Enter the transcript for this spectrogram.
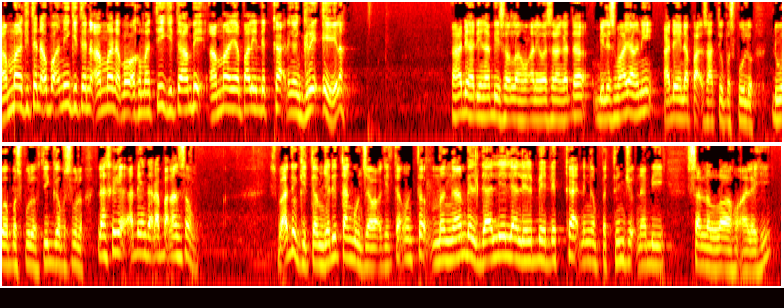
Amal kita nak buat ni kita nak amal nak bawa ke mati kita ambil amal yang paling dekat dengan grade A lah. Hadis-hadis Nabi SAW kata bila semayang ni ada yang dapat 1 per 10 2 per 10 3 per 10 last sekali ada yang tak dapat langsung. Sebab tu kita menjadi tanggungjawab kita untuk mengambil dalil yang lebih dekat dengan petunjuk Nabi alaihi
